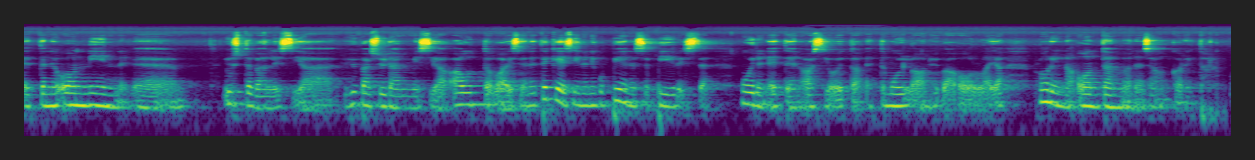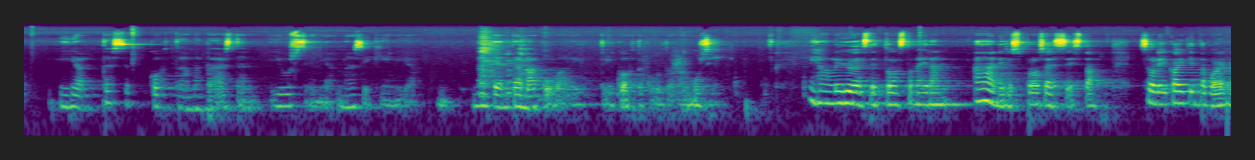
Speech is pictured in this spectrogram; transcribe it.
että ne on niin ystävällisiä, hyväsydämisiä, auttavaisia. Ne tekee siinä niin kuin pienessä piirissä muiden eteen asioita, että muilla on hyvä olla. Ja Florina on tämmöinen sankaritar. Ja tässä kohtaa mä päästän Jussin ja Nasikin ja miten tämä kuva liittyy kohta kuultavaan musiikkiin. Ihan lyhyesti tuosta meidän äänitysprosessista. Se oli kaikin tavoin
